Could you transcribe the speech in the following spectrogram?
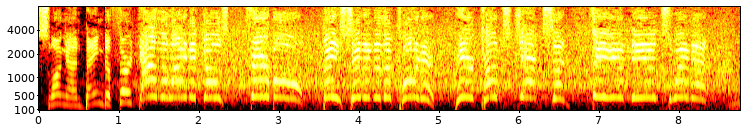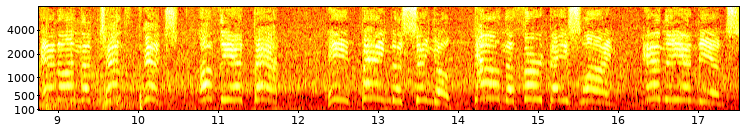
Swung on, banged to third. Down the line it goes. Fair ball. Base hit into the corner. Here comes Jackson. The Indians win it. And on the 10th pitch of the at bat, he banged a single down the third baseline. And the Indians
